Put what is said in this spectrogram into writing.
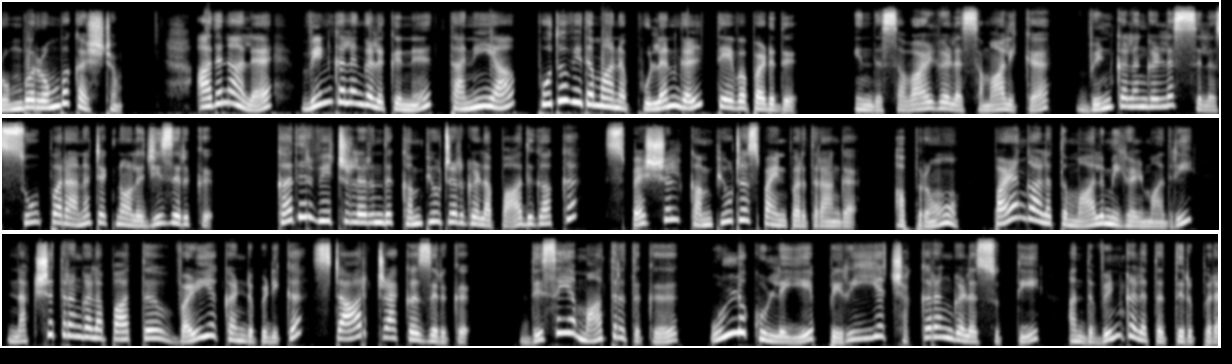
ரொம்ப ரொம்ப கஷ்டம். அதனால விண்கலங்களுக்குன்னு தனியா புதுவிதமான புலன்கள் தேவைப்படுது. இந்த சவால்களை சமாளிக்க விண்கலங்கள்ல சில சூப்பரான டெக்னாலஜிஸ் இருக்கு. கதிர்வீற்றிலிருந்து கம்ப்யூட்டர்களை பாதுகாக்க ஸ்பெஷல் கம்ப்யூட்டர்ஸ் பயன்படுத்துறாங்க. அப்புறம் பழங்காலத்து மாலுமிகள் மாதிரி நட்சத்திரங்கள பார்த்து வழிய கண்டுபிடிக்க ஸ்டார் ட்ராக்கர்ஸ் இருக்கு. திசைய மாத்திரத்துக்கு உள்ளுக்குள்ளேயே பெரிய சக்கரங்களை சுத்தி அந்த விண்கலத்தை திருப்புற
